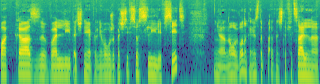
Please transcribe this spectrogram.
показывали, точнее, про него уже почти все слили в сеть. Но его наконец-то, значит, официально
